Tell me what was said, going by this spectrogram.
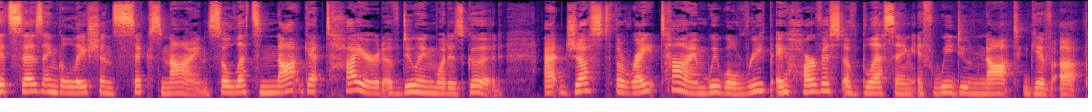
It says in Galatians 6 9, so let's not get tired of doing what is good. At just the right time, we will reap a harvest of blessing if we do not give up.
